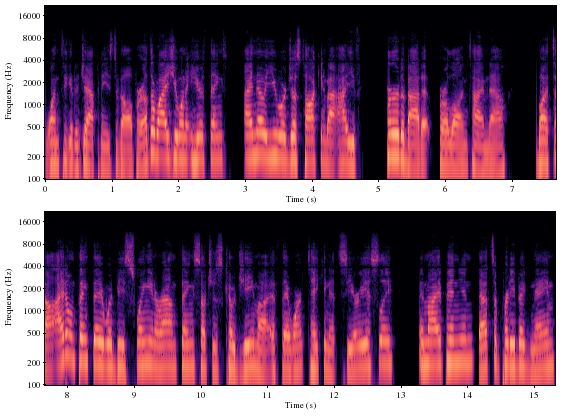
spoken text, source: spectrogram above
want to get a Japanese developer. Otherwise, you want to hear things. I know you were just talking about how you've heard about it for a long time now, but uh, I don't think they would be swinging around things such as Kojima if they weren't taking it seriously. In my opinion, that's a pretty big name.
